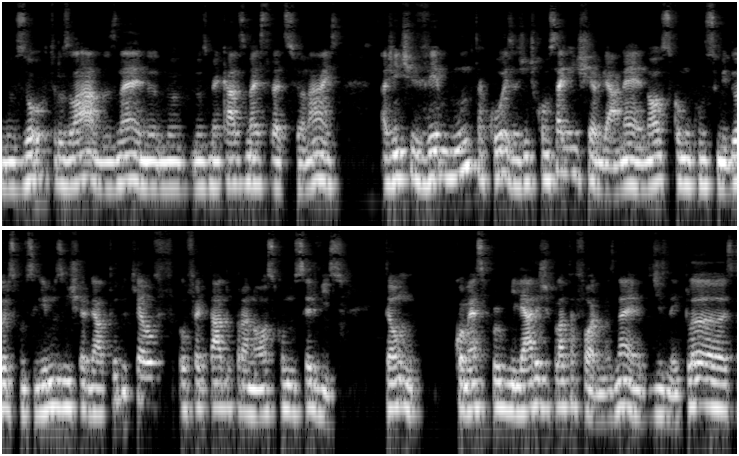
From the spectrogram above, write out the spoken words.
nos outros lados, né, no, no, nos mercados mais tradicionais, a gente vê muita coisa, a gente consegue enxergar, né? Nós, como consumidores, conseguimos enxergar tudo que é ofertado para nós como serviço. Então, começa por milhares de plataformas, né? Disney Plus,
